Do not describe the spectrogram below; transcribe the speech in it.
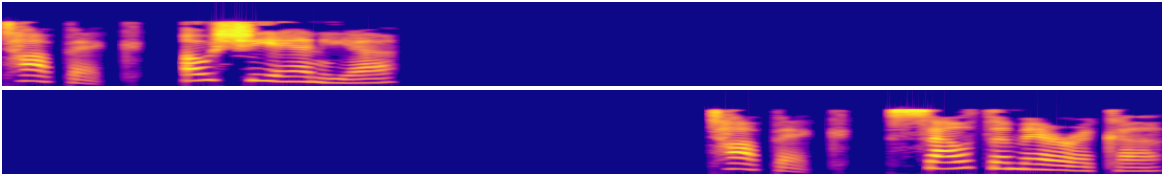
Topic: Oceania. Topic: South America.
